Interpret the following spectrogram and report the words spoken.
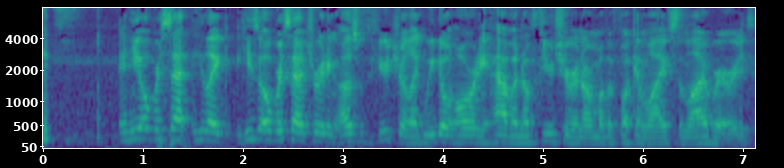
and he oversat. He like he's oversaturating us with future. Like we don't already have enough future in our motherfucking lives and libraries.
